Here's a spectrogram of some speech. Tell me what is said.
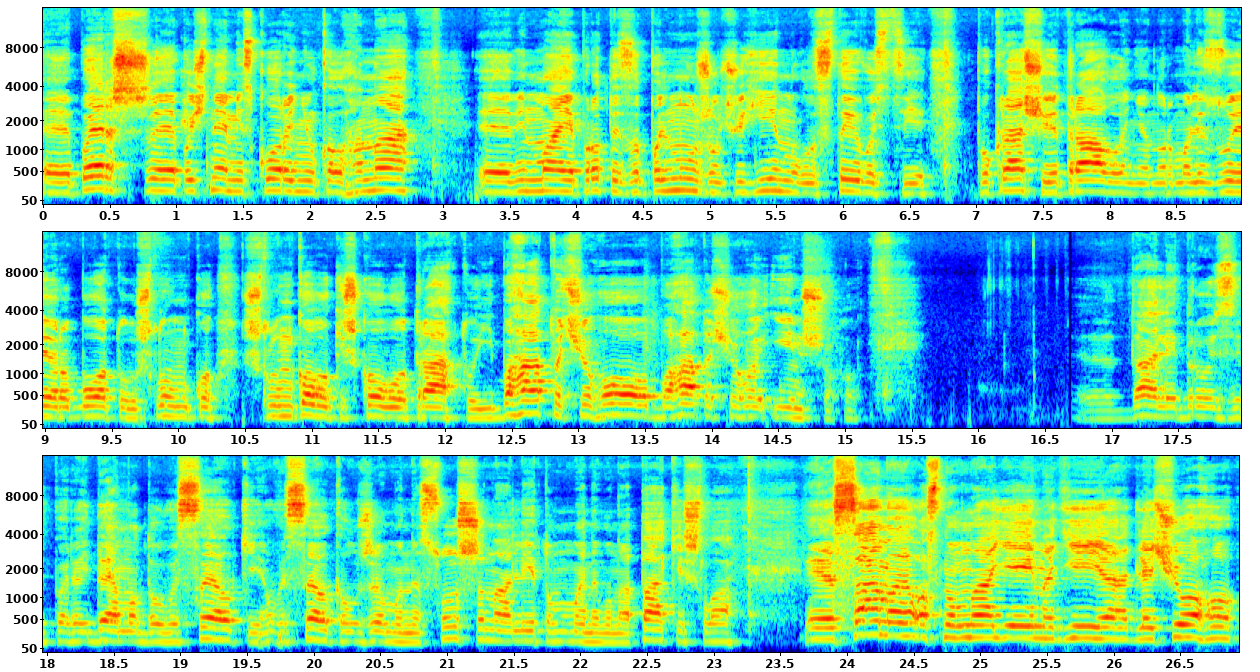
Е, Перше почнемо із кореню колгана. Е, Він має протизапальну жовчогінну властивості, покращує травлення, нормалізує роботу шлунку, шлунково-кишкового тракту і багато чого, багато чого іншого. Далі, друзі, перейдемо до веселки. Веселка вже в мене сушена, літом в мене вона так ішла. Е, Саме основна є надія для чого?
